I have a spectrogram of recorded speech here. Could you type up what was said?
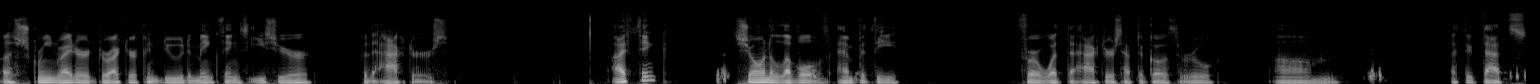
a screenwriter director can do to make things easier for the actors? I think showing a level of empathy for what the actors have to go through um, I think that's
